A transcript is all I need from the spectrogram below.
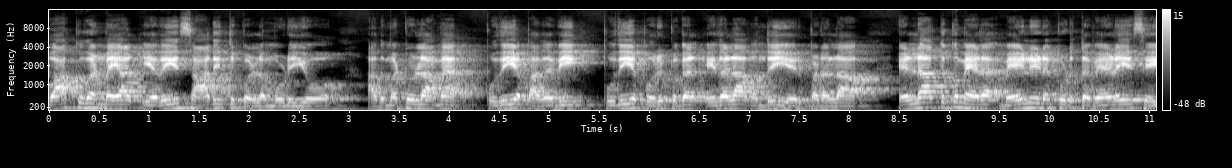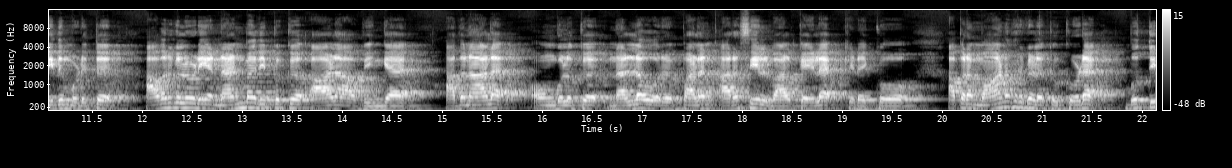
வாக்குவன்மையால் எதையும் சாதித்து கொள்ள முடியும் அது மட்டும் இல்லாமல் புதிய பதவி புதிய பொறுப்புகள் இதெல்லாம் வந்து ஏற்படலாம். எல்லாத்துக்கும் மேலே மேலிடம் கொடுத்த வேலையை செய்து முடித்து அவர்களுடைய நன்மதிப்புக்கு ஆளாவீங்க. அதனால் உங்களுக்கு நல்ல ஒரு பலன் அரசியல் வாழ்க்கையில் கிடைக்கும். அப்புறம் மாணவர்களுக்கு கூட புத்தி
